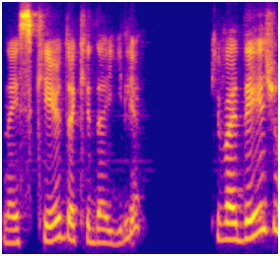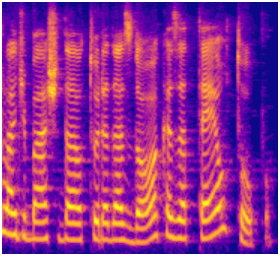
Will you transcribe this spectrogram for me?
na esquerda aqui da ilha, que vai desde lá de baixo da altura das docas até o topo.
